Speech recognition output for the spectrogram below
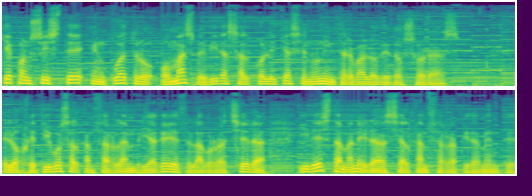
que consiste en cuatro o más bebidas alcohólicas en un intervalo de dos horas. El objetivo es alcanzar la embriaguez, la borrachera, y de esta manera se alcanza rápidamente.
